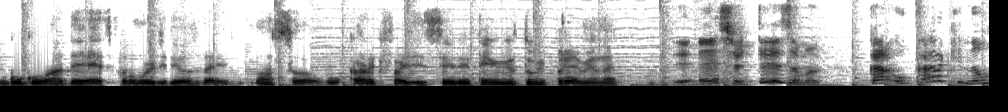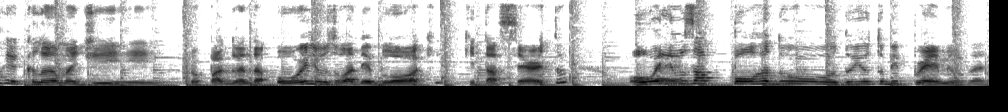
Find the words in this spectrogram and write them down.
Google ADS, pelo amor de Deus, velho. Nossa, o cara que faz isso, ele tem o YouTube Premium, né? É, é certeza, mano. O cara, o cara que não reclama de propaganda, ou ele usa o ADBlock, que tá certo, ou ele É. usa a porra do, do YouTube Premium, velho.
